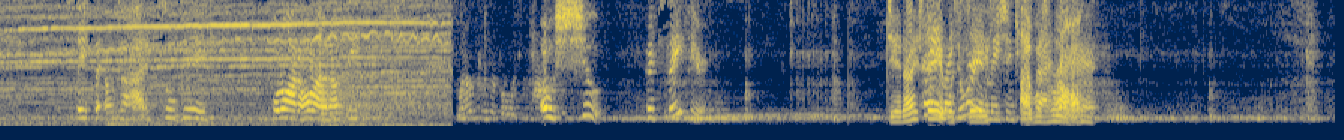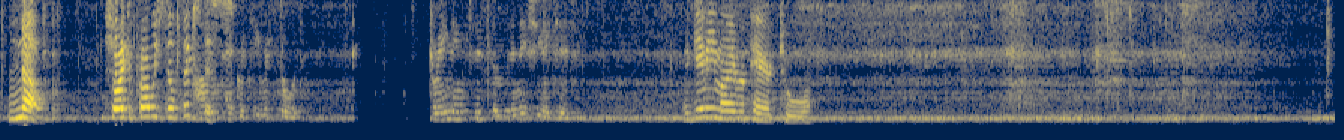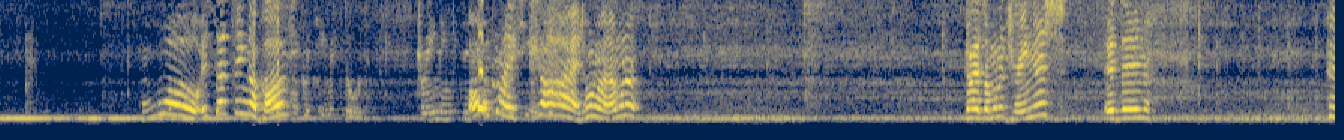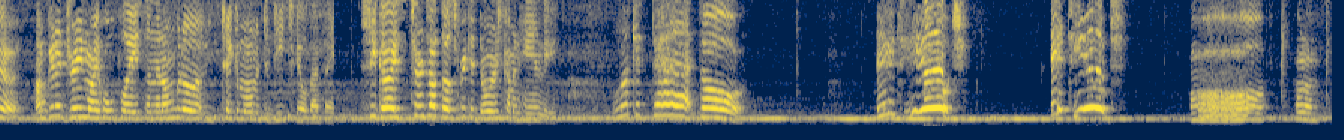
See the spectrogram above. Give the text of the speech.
Stay sta- Oh god, it's so big. Hold on, hold on. I'll deep. Welcome aboard, Captain. Oh shoot! It's safe here. Did I say Hey, it was safe? I was back. wrong. No. So I could probably still fix this. integrity restored. Draining systems initiated. Give me my repair tool. Whoa! Is that thing above? integrity restored. Draining oh systems Oh my initiated. god! Hold on, I wanna. Guys, I'm gonna drain this, and then. Here, I'm gonna drain my whole place, and then I'm gonna take a moment to detail that thing. See, guys, turns out those freaking doors come in handy. Look at that, though! It's huge! It's huge! Oh, hold on.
